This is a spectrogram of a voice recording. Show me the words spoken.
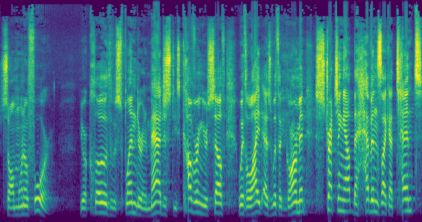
Psalm 104 you are clothed with splendor and majesties, covering yourself with light as with a garment, stretching out the heavens like a tent.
